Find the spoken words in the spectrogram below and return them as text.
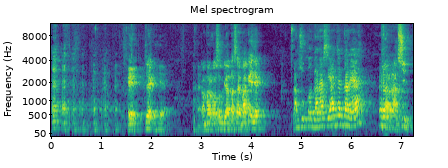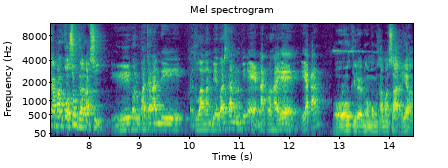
Hei, Jack. Kamar kosong di atas saya pakai, Jack. Langsung ke garasi aja ntar ya. Garasi, kamar kosong garasi. Ih, kalau pacaran di ruangan bebas kan lebih enak Rohaya, iya kan? Oh, kirain ngomong sama saya.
